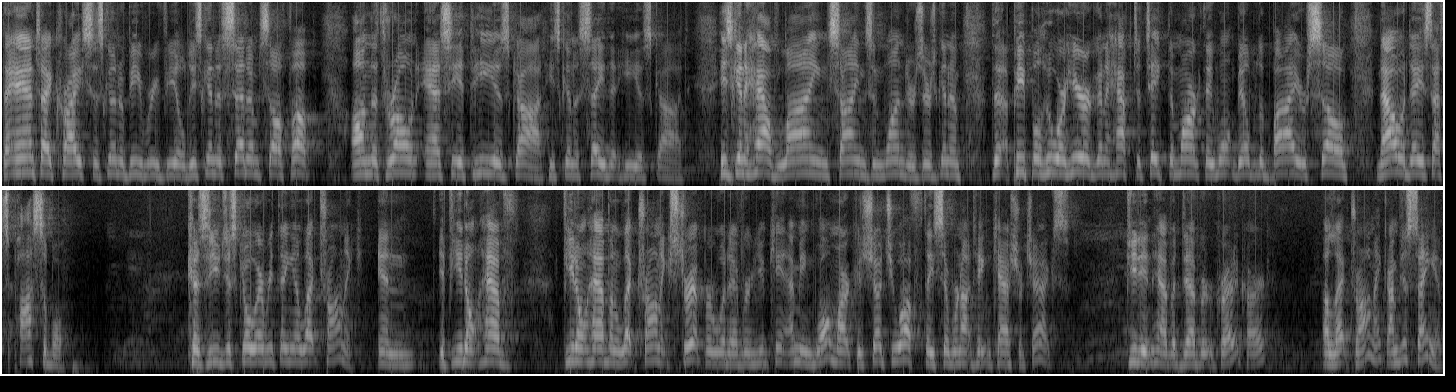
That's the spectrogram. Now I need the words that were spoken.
The Antichrist is going to be revealed. He's going to set himself up on the throne as if he is God. He's going to say that he is God. He's going to have lying signs and wonders. There's going to, the people who are here are going to have to take the mark. They won't be able to buy or sell. Nowadays, that's possible because you just go everything electronic. And if you don't have if you don't have an electronic strip or whatever, you can't. I mean, Walmart could shut you off if they said we're not taking cash or checks. If you didn't have a debit or credit card, electronic, I'm just saying.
